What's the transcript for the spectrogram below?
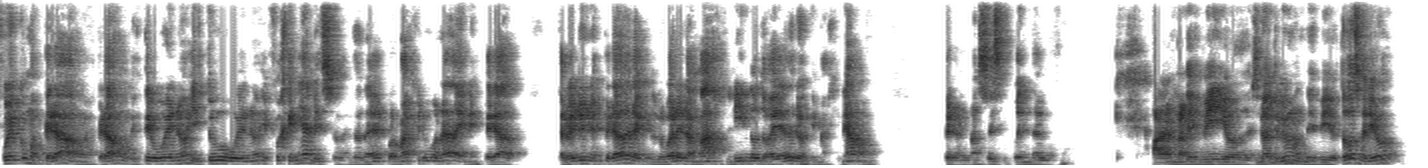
fue como esperábamos, esperábamos que esté bueno y estuvo bueno y fue genial eso, ¿entendés? Por más que no hubo nada inesperado. Tal vez lo inesperado era que el lugar era más lindo todavía de lo que imaginábamos, pero no sé si cuenta como un desvío, de- no tuvimos un desvío, todo salió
